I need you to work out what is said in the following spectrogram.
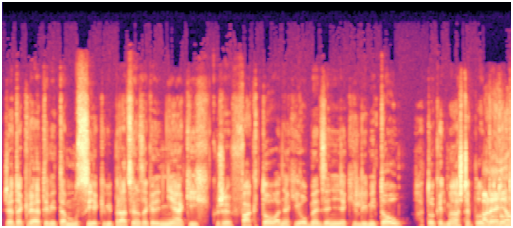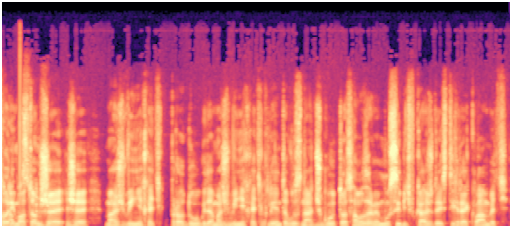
že tá kreativita musí aký pracovať na základe nejakých akože, faktov a nejakých obmedzení, nejakých limitov a to keď máš, tak potom Ale ja nehovorím o tom, že, že máš vynechať produkt a máš mm-hmm. vynechať klientovú značku, mm-hmm. to samozrejme musí byť v každej z tých reklám, veď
